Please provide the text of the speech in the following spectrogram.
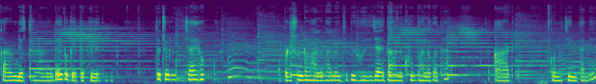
কারণ নেত্রনালীটাই তো কেটে ফেলে দেবে। তো চলুন, যাই হোক। অপারেশনটা ভালো ভালো যদি হয়ে যায় তাহলে খুব ভালো কথা। আর কোনো চিন্তা নেই।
